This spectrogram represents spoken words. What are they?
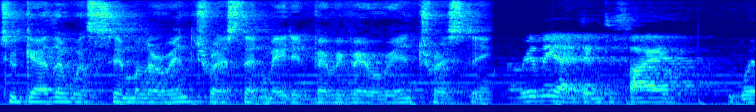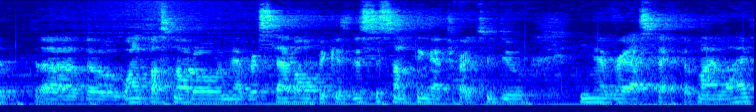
together with similar interests that made it very, very interesting. I really identified with uh, the OnePlus Nord Never Settle because this is something I try to do in every aspect of my life.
